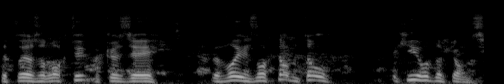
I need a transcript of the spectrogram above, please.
The players are locked out because uh, the volume's locked up until the key holder comes.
